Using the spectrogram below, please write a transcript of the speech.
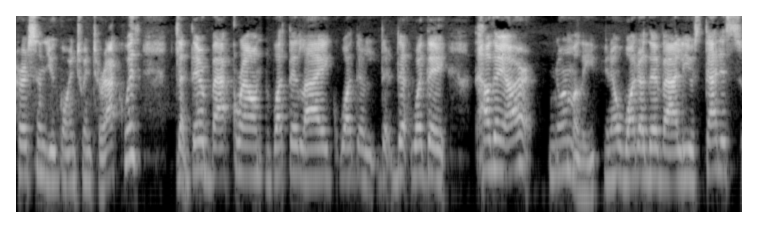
person you're going to interact with that their background what they like what they what they how they are normally you know what are their values? That is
